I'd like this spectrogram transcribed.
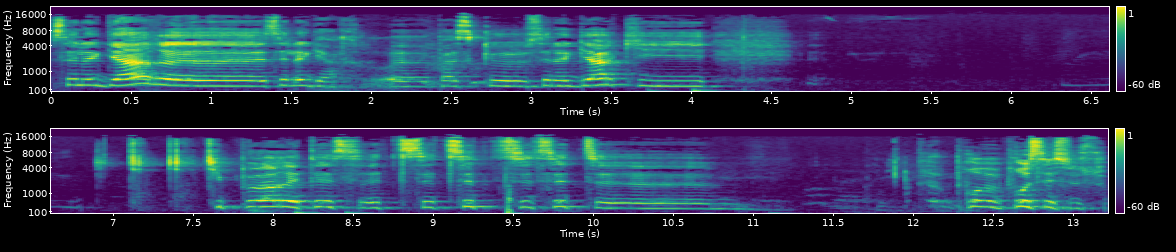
C'est la guerre, euh, c'est la guerre. Euh, parce que c'est la guerre qui, qui peut arrêter cette, processus.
